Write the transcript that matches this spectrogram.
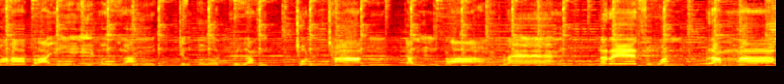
มาไกลเมือง จึงเกิดเรื่องชนช้างกันกลางแปลงนเรศวรรำงาว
